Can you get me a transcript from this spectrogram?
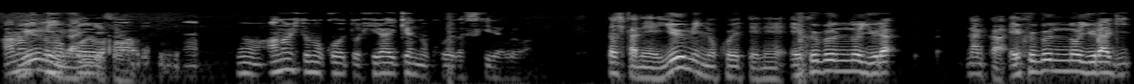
あの人のユーミンがいい声ですよは、ね、うん、あの人の声と平井堅の声が好きだよ、俺は。確かね、ユーミンの声ってね、F 分の揺ら、なんか F 分の揺らぎ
